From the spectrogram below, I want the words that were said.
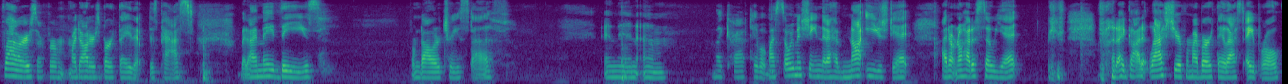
flowers are for my daughter's birthday that just passed. But I made these from Dollar Tree stuff. And then um, my craft table, my sewing machine that I have not used yet. I don't know how to sew yet. but I got it last year for my birthday, last April.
